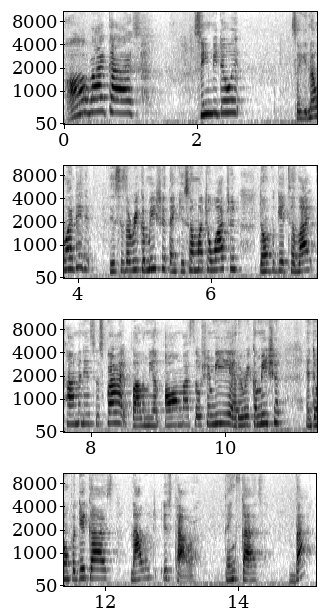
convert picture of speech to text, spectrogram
nuggets. Alright guys. See me do it? So you know I did it. This is Arika Misha. Thank you so much for watching. Don't forget to like, comment, and subscribe. Follow me on all my social media at Arika Misha. And don't forget guys, knowledge is power. Thanks guys. Bye.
